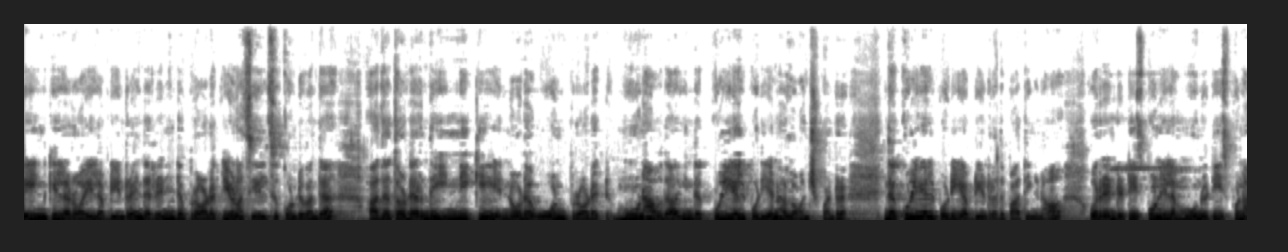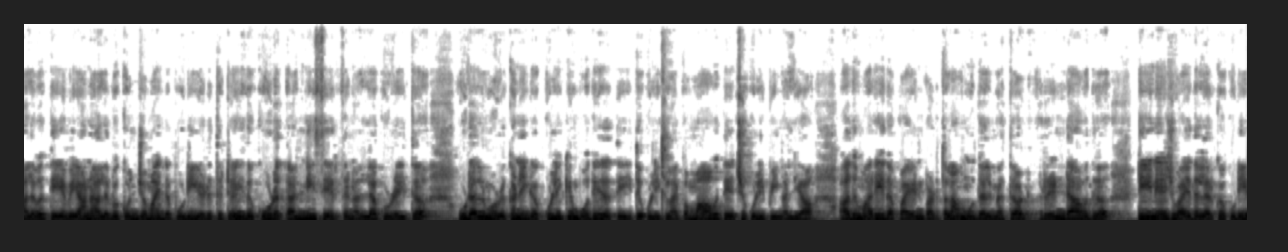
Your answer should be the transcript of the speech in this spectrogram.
பெயின் கில்லர் ஆயில் அப்படின்ற இந்த ரெண்டு ப்ராடக்ட்டையும் நான் சேல்ஸுக்கு கொண்டு வந்தேன். அதை தொடர்ந்து இன்னைக்கு என்னோட ஓன் ப்ராடக்ட் மூணாவதாக இந்த குளியல் பொடியை நான் லான்ச் பண்ணுறேன் இந்த குளியல் பொடி அப்படின்றது பார்த்தீங்கன்னா ஒரு ரெண்டு டீஸ்பூன் இல்லை மூணு டீஸ்பூன் அளவு தேவையான அளவு கொஞ்சமாக இந்த பொடி எடுத்துட்டு இது கூட தண்ணி சேர்த்து நல்லா குழைத்து உடல் முழுக்க நீங்கள் குளிக்கும் போது இதை தேய்த்து குளிக்கலாம். இப்போ மாவு தேய்ச்சி குளிப்பீங்க இல்லையா? அது மாதிரி இதை பயன்படுத்தலாம். முதல் மெத்தட் ரெண்டாவது டீனேஜ் வயதில் இருக்கக்கூடிய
